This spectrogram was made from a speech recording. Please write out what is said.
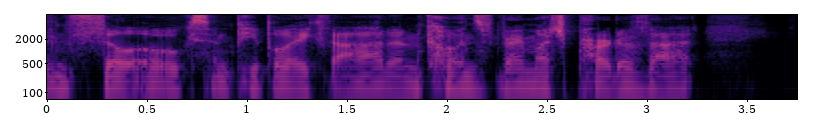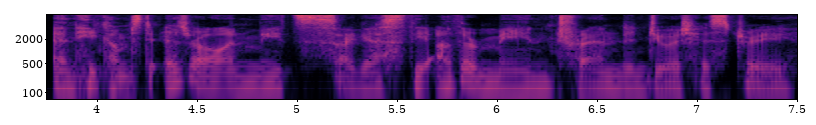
even Phil Ochs and people like that. And Cohen's very much part of that. And he comes to Israel and meets, I guess, the other main trend in Jewish history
